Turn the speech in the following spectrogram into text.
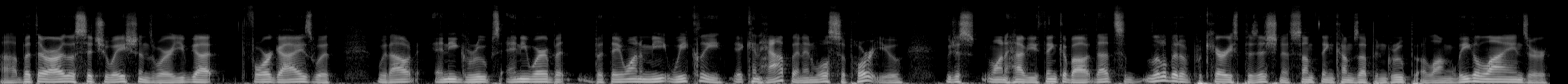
Uh, but there are those situations where you've got four guys with without any groups anywhere, but but they want to meet weekly. It can happen, and we'll support you. We just want to have you think about that's a little bit of precarious position if something comes up in group along legal lines or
